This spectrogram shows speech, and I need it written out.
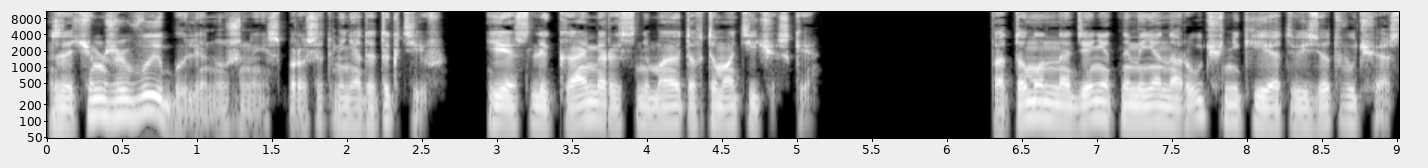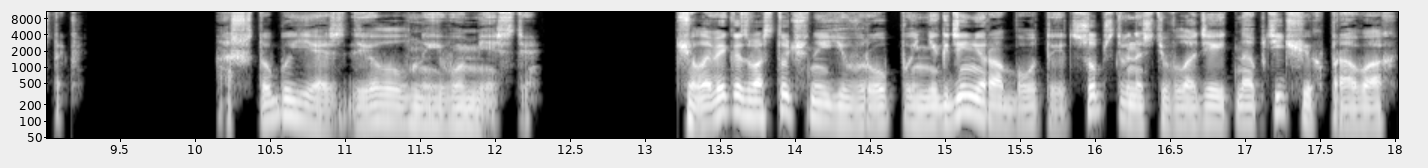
«Зачем же вы были нужны?» – спросит меня детектив. «Если камеры снимают автоматически». Потом он наденет на меня наручники и отвезет в участок. А что бы я сделал на его месте? Человек из Восточной Европы нигде не работает, собственностью владеет на птичьих правах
